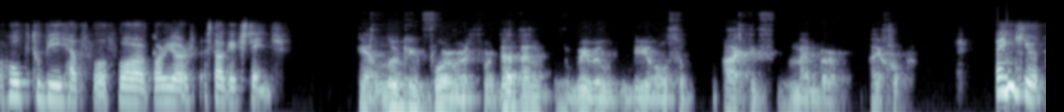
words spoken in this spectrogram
hope to be helpful for for your stock exchange. Yeah, looking forward for that, and we will be also active member, I hope. Thank you.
